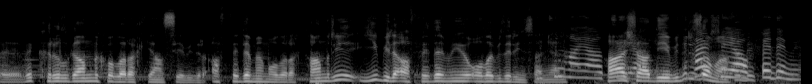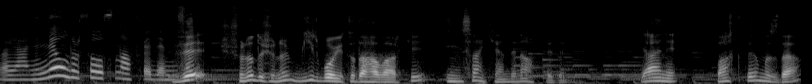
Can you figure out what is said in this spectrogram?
ve kırılganlık olarak yansıyabilir. Affedemem olarak. Tanrı'yı bile affedemiyor olabilir insan Bütün yani. hayatı Haşa yani. diyebiliriz Her ama. şeyi Tabii ki. affedemiyor yani. Ne olursa olsun affedemiyor. Ve şunu düşünün bir boyutu daha var ki insan kendini affedemiyor. Yani baktığımızda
